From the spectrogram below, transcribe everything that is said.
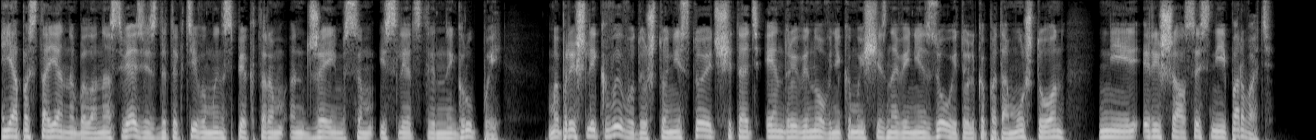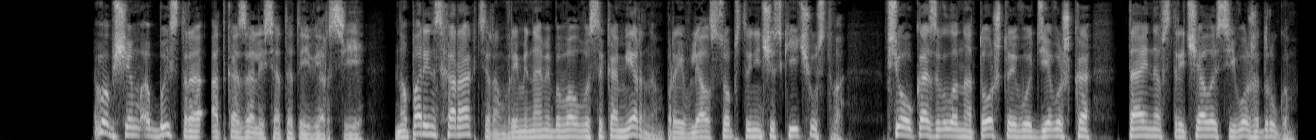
я постоянно была на связи с детективом-инспектором Джеймсом и следственной группой. Мы пришли к выводу, что не стоит считать Эндрю виновником исчезновения Зои только потому, что он не решался с ней порвать. В общем, быстро отказались от этой версии. Но парень с характером временами бывал высокомерным, проявлял собственнические чувства. Все указывало на то, что его девушка тайно встречалась с его же другом.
